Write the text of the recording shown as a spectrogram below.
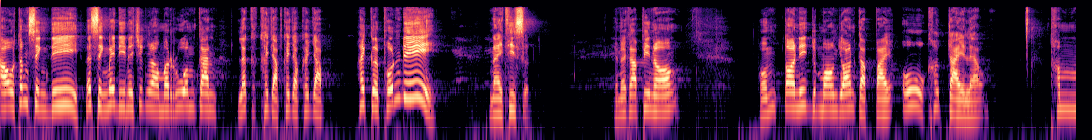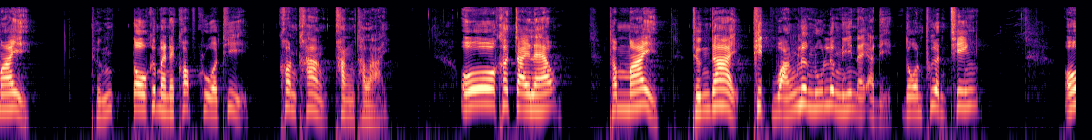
เอาทั้งสิ่งดีและสิ่งไม่ดีในชีวิตเรามารวมกัน แล้วขยับขยับขยับ ให้เกิดผลดีในที่สุด เห็นไหมครับ พี่น้อง ผมตอนนี้จะมองย้อนกลับไป โอ้ เข้าใจแล้วทำไมถึงโตขึ้นมาในครอบครัวที่ค่อนข้างพังทลาย โอ้ เข้าใจแล้วทำไมถึงได้ผิดหวังเรื่องนู้นเรื่องนี้ในอดีต โดนเพื่อนทิ้ง โอ้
